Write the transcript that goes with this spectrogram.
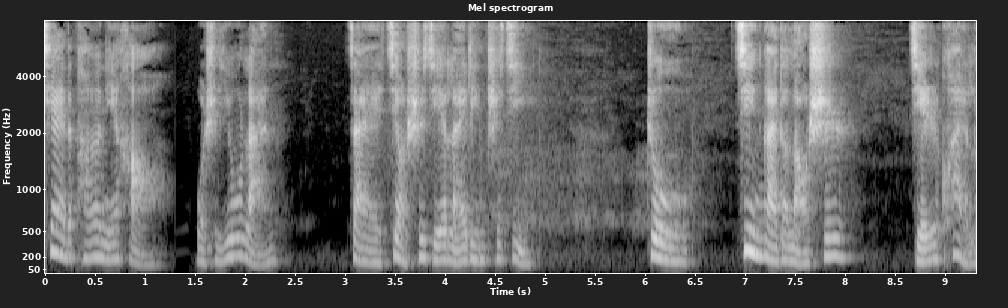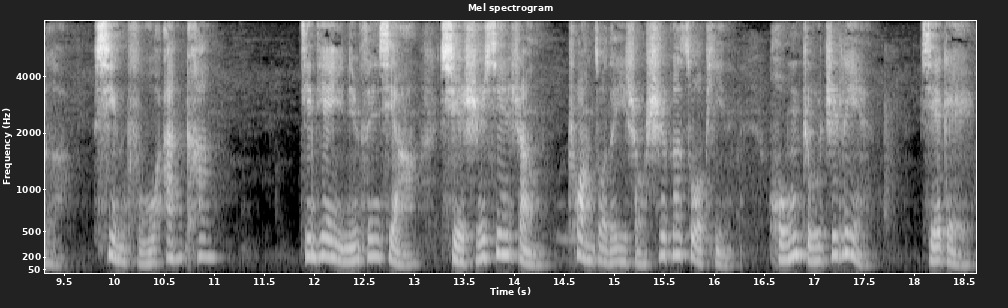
亲爱的朋友，您好，我是幽兰。在教师节来临之际，祝敬爱的老师节日快乐、幸福安康。今天与您分享雪石先生创作的一首诗歌作品《红烛之恋》，写给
